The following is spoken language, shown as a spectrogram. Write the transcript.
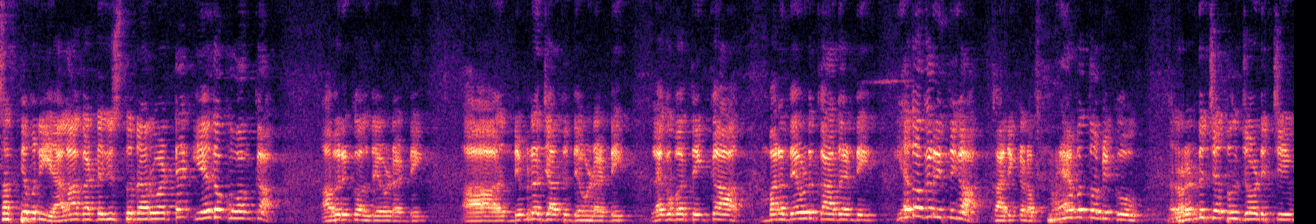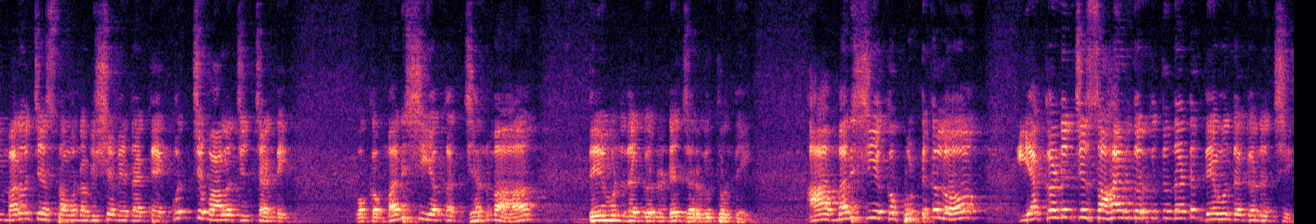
సత్యముని ఎలాగ అడ్డగిస్తున్నారు అంటే ఏదో ఒక వంక. అమెరికాల దేవుడు అండి నిమ్న జాతి దేవుడు అండి లేకపోతే ఇంకా మన దేవుడు కాదండి ఏదో ఒక రీతిగా. కానీ ఇక్కడ ప్రేమతో మీకు రెండు చేతులు జోడించి మనం చేస్తా ఉన్న విషయం ఏంటంటే కొంచెం ఆలోచించండి. ఒక మనిషి యొక్క జన్మ దేవుని దగ్గర నుండే జరుగుతుంది. ఆ మనిషి యొక్క పుట్టుకలో ఎక్కడి నుంచి సహాయం దొరుకుతుందంటే దేవుని దగ్గర నుంచి.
